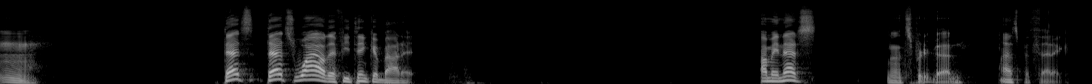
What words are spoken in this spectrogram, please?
Mm. That's that's wild if you think about it. I mean, that's That's pretty bad. That's pathetic.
